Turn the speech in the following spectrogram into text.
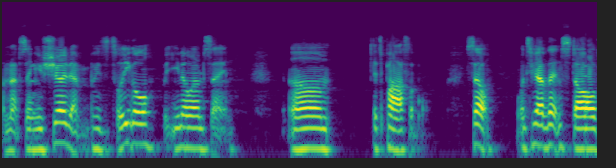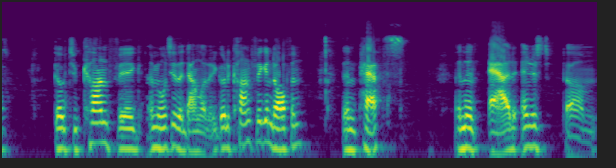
I'm not saying you should um, because it's illegal, but you know what I'm saying. Um, it's possible. So, once you have that installed, go to config, I mean, once you have that downloaded, go to config and Dolphin, then paths, and then add, and just um,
